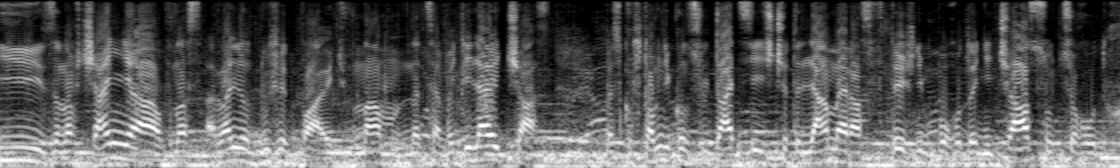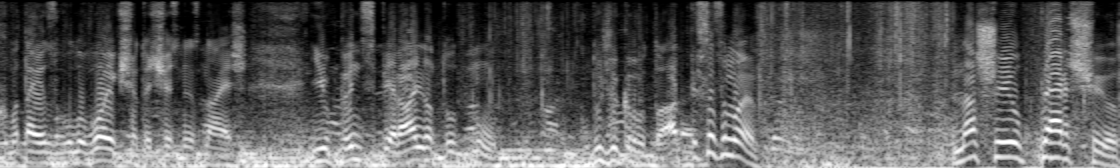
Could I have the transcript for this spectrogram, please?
І за навчання в нас реально дуже дбають. Нам на це виділяють час. Безкоштовні консультації з вчителями раз в тиждень по годині часу. Цього хватає з головою, якщо ти щось не знаєш. І в принципі реально тут ну дуже круто. А пішли зі мною. Нашою першою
